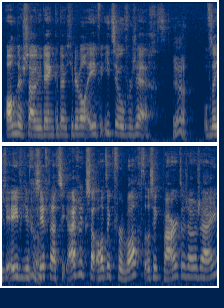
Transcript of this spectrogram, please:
anders zou je denken dat je er wel even iets over zegt. Ja. Of dat je even je gezicht laat zien. Eigenlijk zou, had ik verwacht, als ik Maarten zou zijn...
